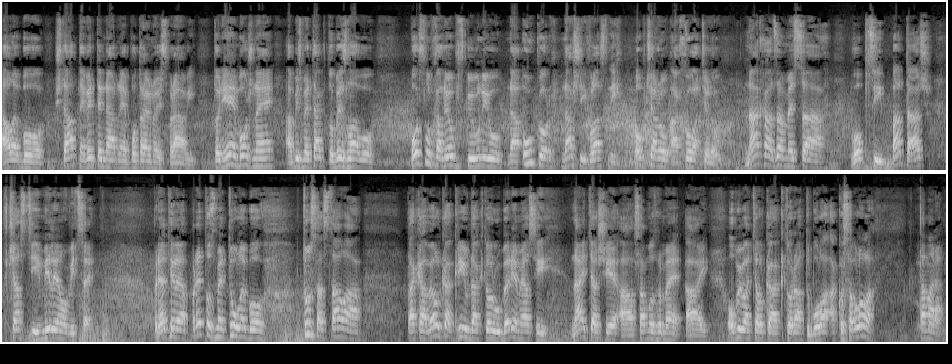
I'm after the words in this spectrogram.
alebo štátne veterinárne a potravinové správy. To nie je možné, aby sme takto bezhlavo poslúchali Európsku úniu na úkor našich vlastných občanov a chovateľov. Nachádzame sa v obci Bataš v časti Milionovice. Priatelia, preto sme tu, lebo tu sa stala taká veľká krivda, ktorú berieme asi najťažšie a samozrejme aj obyvateľka, ktorá tu bola, ako sa volala? Tamara.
